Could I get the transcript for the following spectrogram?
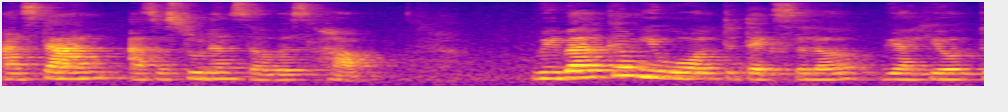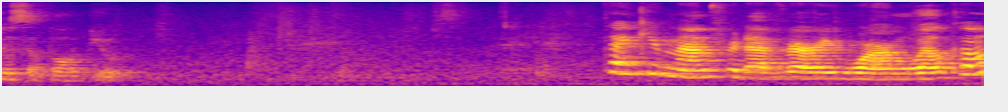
and stand as a student service hub. We welcome you all to Texila. We are here to support you. Thank you, ma'am, for that very warm welcome.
